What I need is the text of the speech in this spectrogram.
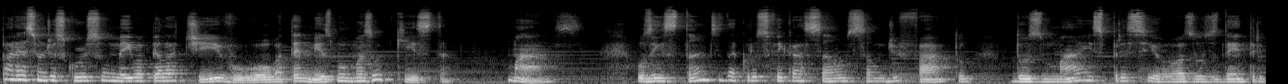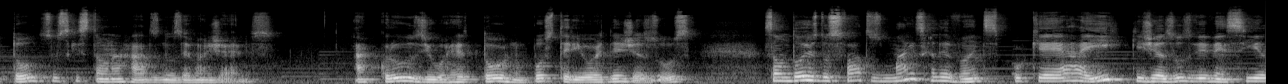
Parece um discurso meio apelativo ou até mesmo masoquista, mas os instantes da crucificação são de fato dos mais preciosos dentre todos os que estão narrados nos evangelhos. A cruz e o retorno posterior de Jesus são dois dos fatos mais relevantes porque é aí que Jesus vivencia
